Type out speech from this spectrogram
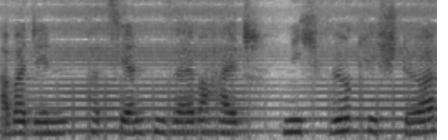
aber den Patienten selber halt nicht wirklich stört.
